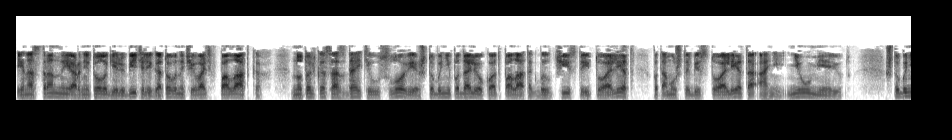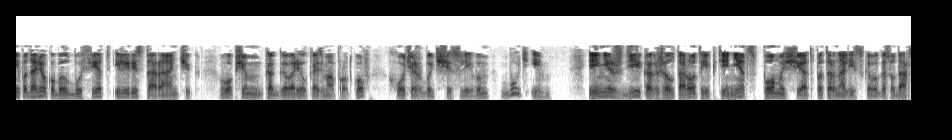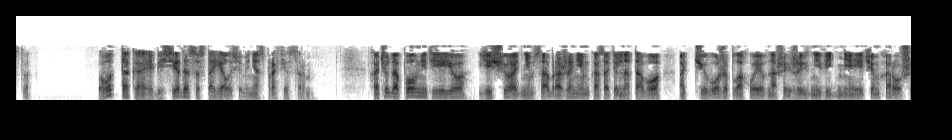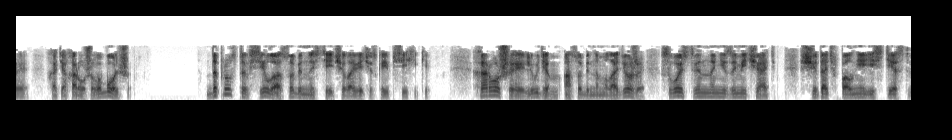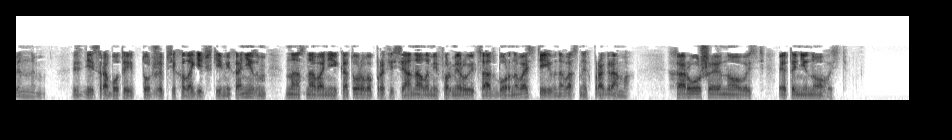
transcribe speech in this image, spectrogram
Иностранные орнитологи-любители готовы ночевать в палатках, но только создайте условия, чтобы неподалеку от палаток был чистый туалет, потому что без туалета они не умеют. Чтобы неподалеку был буфет или ресторанчик. В общем, как говорил Козьма Прутков, Хочешь быть счастливым будь им. И не жди, как желторотый птенец, помощи от патерналистского государства. Вот такая беседа состоялась у меня с профессором. Хочу дополнить ее еще одним соображением касательно того, от чего же плохое в нашей жизни виднее, чем хорошее, хотя хорошего больше. Да просто в силу особенностей человеческой психики. Хорошее людям, особенно молодежи, свойственно не замечать, считать вполне естественным. Здесь работает тот же психологический механизм, на основании которого профессионалами формируется отбор новостей в новостных программах. Хорошая новость это не новость.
